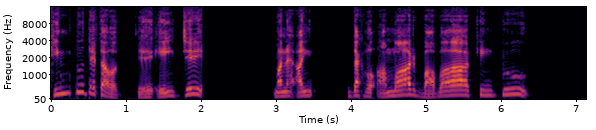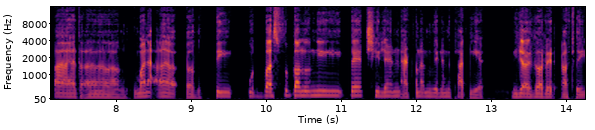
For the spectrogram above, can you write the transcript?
কিন্তু যেটা হচ্ছে এই যে মানে আই দেখো আমার বাবা কিন্তু মানে উদ্বাস্তু কলোনিতে ছিলেন এখন আমি যেখানে থাকি বিজয়গড়ের কাছেই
